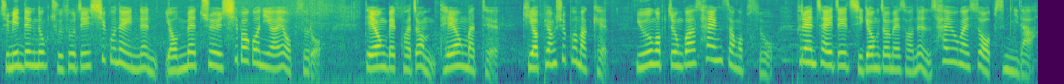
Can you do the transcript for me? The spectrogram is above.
주민등록 주소지 시군에 있는 연매출 10억 원 이하의 업소로 대형 백화점, 대형마트, 기업형 슈퍼마켓, 유흥업종과 사행성 업소, 프랜차이즈 직영점에서는 사용할 수 없습니다.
